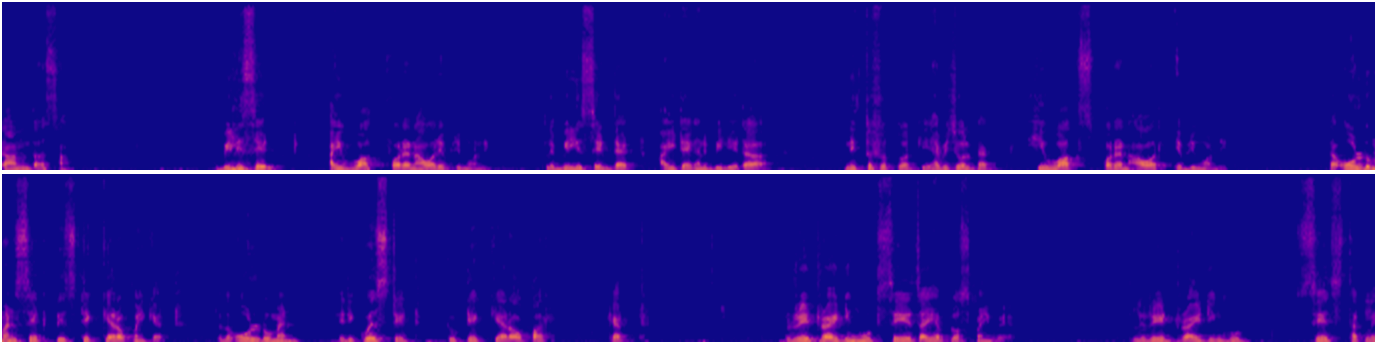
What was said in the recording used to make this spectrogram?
done the sum. Billy said, I walk for an hour every morning. তাহলে বিলি সেট দ্যাট আইটা এখানে বিলি, এটা নিত্য সত্য আর কি, habitual fact. He works for an hour every morning. The old woman said please take care of my cat. The old woman requested to take care of her cat. Red riding hood says, I have lost my way. তাহলে রেড রাইডিং হুড, সেজ থাকলে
